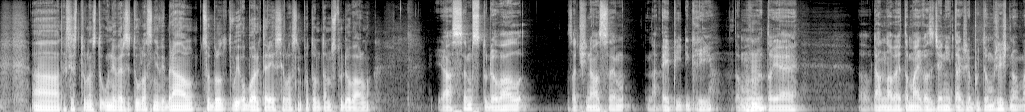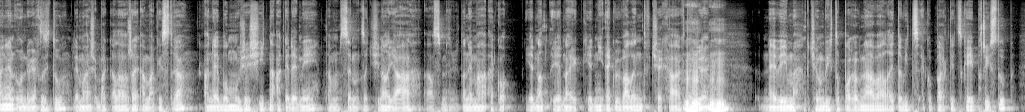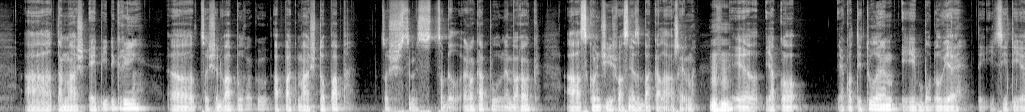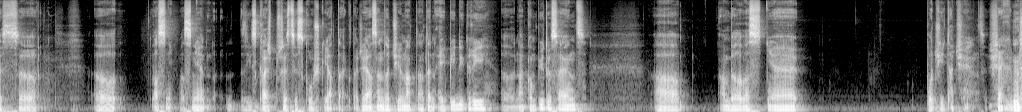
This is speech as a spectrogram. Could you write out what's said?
a, tak jsi tuhle tu univerzitu vlastně vybral. Co byl tvůj obor, který jsi vlastně potom tam studoval? Já jsem studoval, začínal jsem na AP degree, tomu mm-hmm. to je, v Dánové to mají rozdělený tak, že buď to můžeš normálně na univerzitu, kde máš bakaláře a magistra, anebo můžeš jít na akademii, tam jsem začínal já, a si myslím, že to nemá jako jedna, jedna, jedný ekvivalent v Čechách, mm-hmm. takže mm-hmm. nevím, k čemu bych to porovnával, ale je to víc jako praktický přístup. A tam máš AP degree, uh, což je dva půl roku, a pak máš top-up, což si myslím, co byl rok a půl nebo rok, a skončíš vlastně s bakalářem. Mm-hmm. Jako, jako titulem i bodově ty ECTS uh, uh, vlastně, vlastně získáš přes ty zkoušky a tak. Takže já jsem začal na, na ten AP degree, uh, na computer science a, a byl vlastně počítače, všechny,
